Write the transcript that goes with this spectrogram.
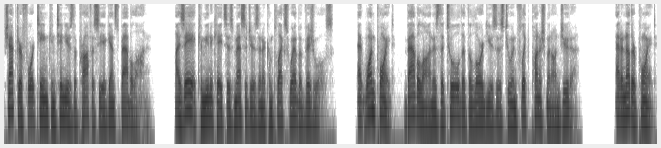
Chapter 14 continues the prophecy against Babylon. Isaiah communicates his messages in a complex web of visuals. At one point, Babylon is the tool that the Lord uses to inflict punishment on Judah. At another point,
